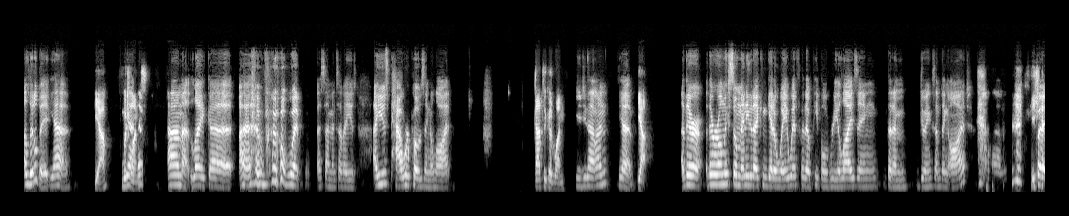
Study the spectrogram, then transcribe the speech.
A little bit, yeah. Yeah. Which Yeah, that- ones? Um, like uh, uh what assignments have I used? I use power posing a lot. That's a good one. You do that one? Yeah. Yeah. There there are only so many that I can get away with without people realizing that I'm doing something odd. Yeah, But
